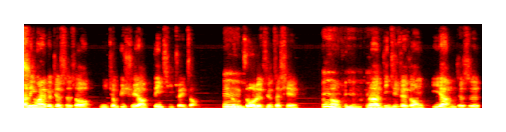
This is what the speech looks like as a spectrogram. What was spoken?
那另外一个就是说，你就必须要定期追踪，你能做的就这些。嗯、哦，嗯，嗯，那定期追踪一样，就是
